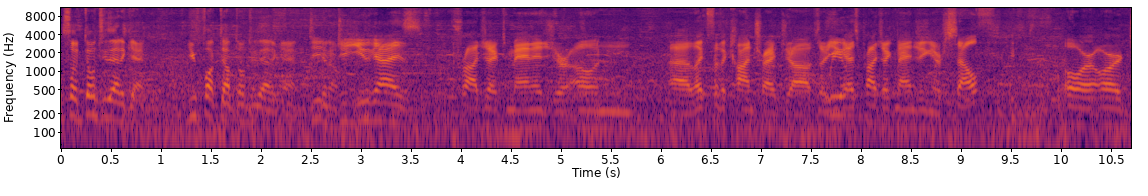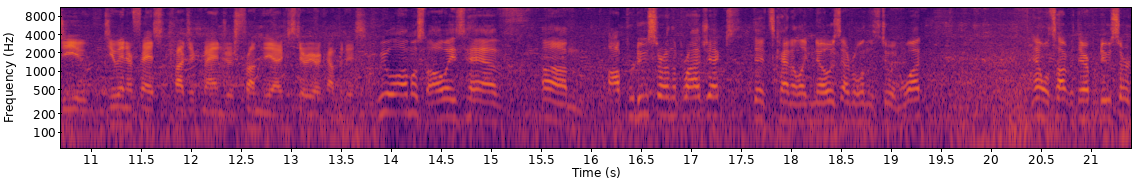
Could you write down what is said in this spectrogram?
So don't do that again. You fucked up. Don't do that again. do you know? do you guys project manage your own, uh, like for the contract jobs? Are you guys project managing yourself? Or, or do you do you interface with project managers from the exterior companies? we will almost always have um, a producer on the project that's kind of like knows everyone that's doing what, and we'll talk with their producer.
